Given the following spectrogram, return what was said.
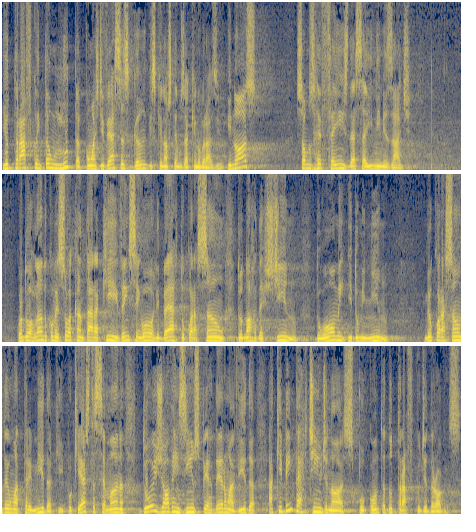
E o tráfico então luta com as diversas gangues que nós temos aqui no Brasil. E nós somos reféns dessa inimizade. Quando Orlando começou a cantar aqui, vem Senhor, liberta o coração do nordestino, do homem e do menino meu coração deu uma tremida aqui, porque esta semana dois jovenzinhos perderam a vida aqui bem pertinho de nós por conta do tráfico de drogas.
